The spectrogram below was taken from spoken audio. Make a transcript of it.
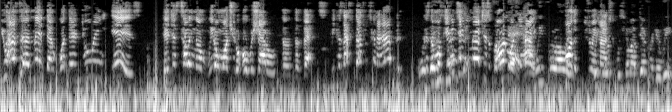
you have to admit that what they're doing is they're just telling them we don't want you to overshadow the, the vets because that's that's what's gonna happen. Because the most entertaining matches on Monday night we, we're are the cruiserweight we, matches. we come up different, dude. We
